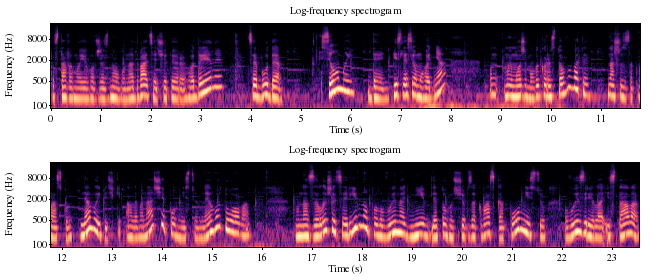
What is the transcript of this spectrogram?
поставимо його вже знову на 24 години. Це буде сьомий день. Після сьомого дня ми можемо використовувати нашу закваску для випічки, але вона ще повністю не готова. У нас залишиться рівно половина днів для того, щоб закваска повністю визріла і стала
